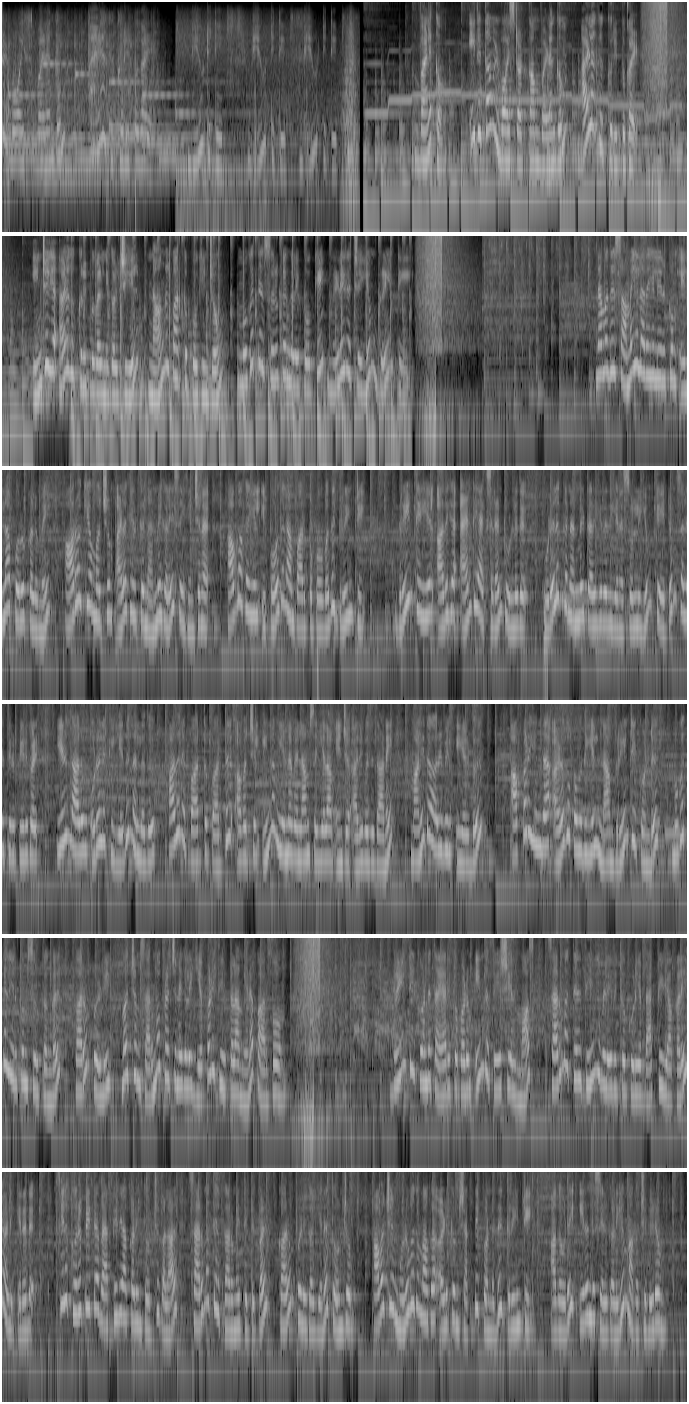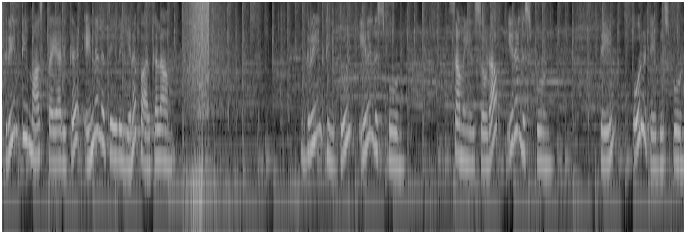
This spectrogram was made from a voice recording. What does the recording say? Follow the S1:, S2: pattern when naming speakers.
S1: Tamil voice வழங்கும் அழகு குறிப்புகள். Beauty tips beauty tips beauty tips வணக்கம். இது தமிழ் வாய்ஸ் டாட் காம் வழங்கும் அழகு குறிப்புகள். இன்றைய அழகு குறிப்புகள் நிகழ்ச்சியில் நாங்கள் பார்க்க போகின்றோம் முகத்தில் சுருக்கங்களை போக்கி மிளிரச் செய்யும் கிரீன் டீ நமது சமையல் அறையில் இருக்கும் எல்லா பொருட்களுமே ஆரோக்கியம் மற்றும் அழகிற்கு நன்மைகளை செய்கின்றன. அவ்வகையில் இப்போது நாம் பார்க்க போவது கிரீன் டீ கிரீன் டீயில் அதிக ஆன்டி ஆக்சிடென்ட் உள்ளது. உடலுக்கு நன்மை தருகிறது என சொல்லியும் கேட்டும் செலுத்திருப்பீர்கள் இருந்தாலும் உடலுக்கு எது நல்லது? அதனை பார்த்து பார்த்து அவற்றில் இன்னும் என்னவெல்லாம் செய்யலாம் என்று அறிவதுதானே? மனித அறிவின் இயல்பு? அப்படி இந்த அழகு பகுதியில் நாம் கிரீன் டீ கொண்டு முகத்தில் இருக்கும் சுருக்கங்கள் கரும்புள்ளி மற்றும் சரும பிரச்சனைகளை எப்படி தீர்க்கலாம் என பார்ப்போம். கிரீன் டீ கொண்டு தயாரிக்கப்படும் இந்த ஃபேஷியல் மாஸ்க் சருமத்தில் தீங்கு விளைவிக்கக்கூடிய பாக்டீரியாக்களை அளிக்கிறது. சில குறிப்பிட்ட பாக்டீரியாக்களின் தொற்றுகளால் சருமத்தில் கருமை திட்டுக்கள் கரும்புள்ளிகள் என தோன்றும். அவற்றை முழுவதுமாக அழிக்கும் சக்தி கொண்டது கிரீன் டீ அதோடு இறந்த செல்களையும் அகற்றிவிடும். கிரீன் டீ மாஸ்க் தயாரிக்க என்னென்ன தேவை என பார்க்கலாம். கிரீன் டீ தூள் இரண்டு ஸ்பூன். சமையல் சோடா இரண்டு ஸ்பூன். தேன் ஒரு டேபிள் ஸ்பூன்.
